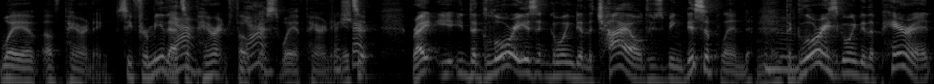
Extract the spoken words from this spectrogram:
way of, of parenting? See, for me, that's Yeah. a parent focused Yeah. way of parenting. For it's sure. a, right. You- the glory isn't going to the child who's being disciplined. Mm-hmm. The glory is going to the parent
